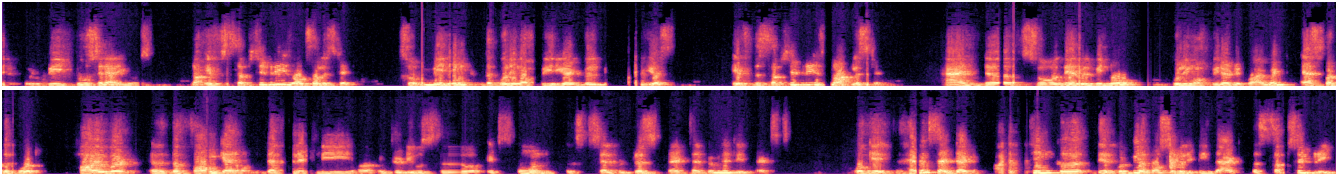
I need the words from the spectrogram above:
there could be two scenarios. Now, if subsidiary is also listed, so meaning the cooling off period will be five years. If the subsidiary is not listed, and uh, so there will be no cooling off period requirement as per the code. However, uh, the firm can definitely uh, introduce uh, its own self-interest threats and familiarity threats Okay, having said that, I think uh, there could be a possibility that the subsidiary,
